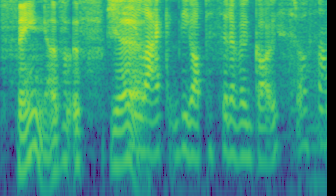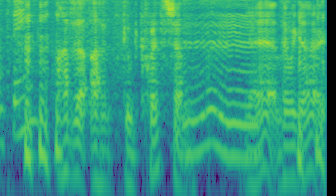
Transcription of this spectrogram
thing. It's, it's yeah. She like the opposite of a ghost or something. A, a good question. Yeah, there we go.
